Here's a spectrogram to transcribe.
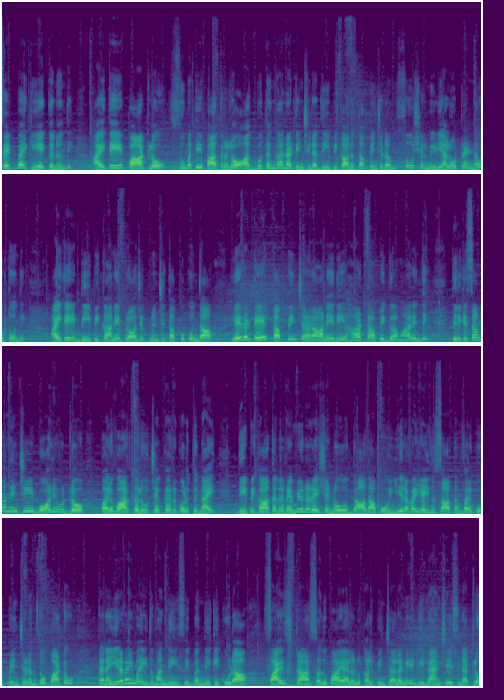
సెట్ పైకి ఎక్కనుంది. అయితే పాట్లో సుమతి పాత్రలో అద్భుతంగా నటించిన దీపికాను తప్పించడం సోషల్ మీడియాలో ట్రెండ్ అవుతోంది. అయితే దీపికానే ప్రాజెక్ట్ నుంచి తప్పుకుందా లేదంటే తప్పించారా అనేది హాట్ టాపిక్గా మారింది. దీనికి సంబంధించి బాలీవుడ్లో పలు వార్తలు చక్కర్లు కొడుతున్నాయి. దీపిక తన రెమ్యూనరేషన్ను దాదాపు ఇరవై ఐదు శాతం వరకు పెంచడంతో పాటు తన ఇరవై ఐదు మంది సిబ్బందికి కూడా ఫైవ్ స్టార్ సదుపాయాలను కల్పించాలని డిమాండ్ చేసినట్లు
